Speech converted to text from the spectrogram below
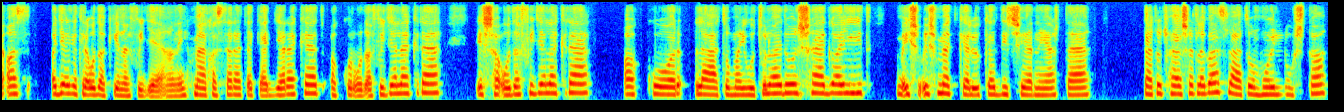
az, a gyerekekre oda kéne figyelni, mert ha szeretek egy gyereket, akkor odafigyelek rá, és ha odafigyelek rá, akkor látom a jó tulajdonságait, és, és meg kell őket dicsérni érte. Tehát, hogyha esetleg azt látom, hogy lusta,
